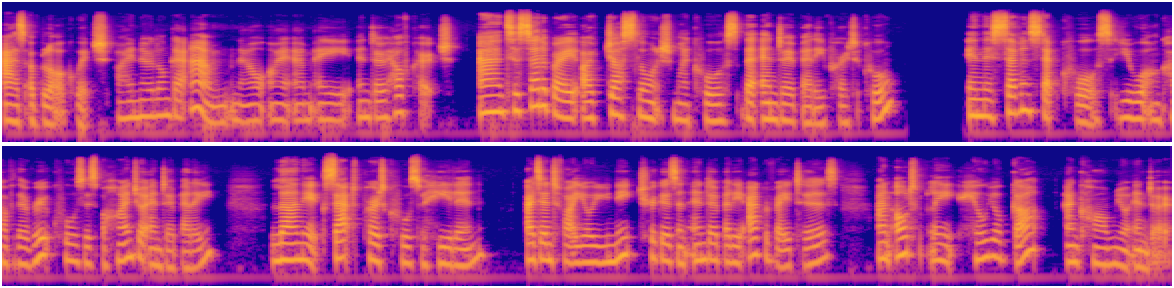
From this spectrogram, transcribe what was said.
as a blog, which I no longer am. Now I am a endo health coach. And to celebrate, I've just launched my course, the Endo Belly Protocol. In this seven step course, you will uncover the root causes behind your endo belly, learn the exact protocols for healing, identify your unique triggers and endo belly aggravators, and ultimately heal your gut and calm your endo.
